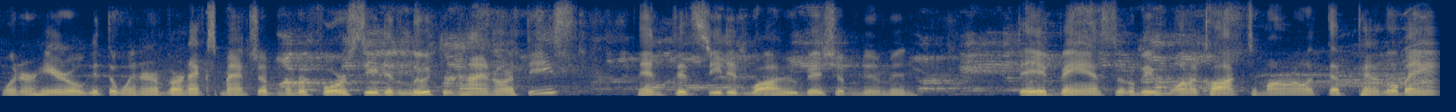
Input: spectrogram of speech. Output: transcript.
Winner here will get the winner of our next matchup. Number four seeded Lutheran High Northeast and fifth seeded Wahoo Bishop Neumann. They advance. It'll be one o'clock tomorrow at the Pinnacle Bank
